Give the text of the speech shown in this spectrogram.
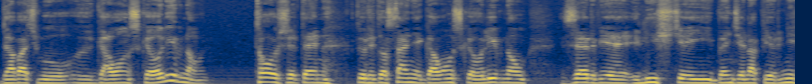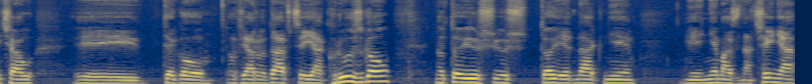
dawać mu y, gałązkę oliwną. To, że ten, który dostanie gałązkę oliwną, zerwie liście i będzie napierniczał y, tego ofiarodawcę jak rózgą, no to już, już to jednak nie, nie, ma znaczenia.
